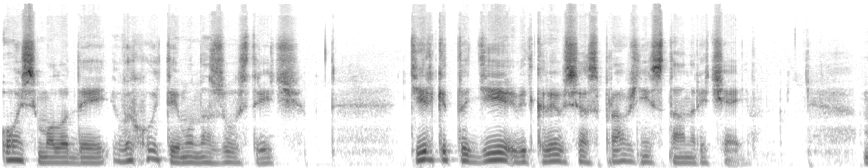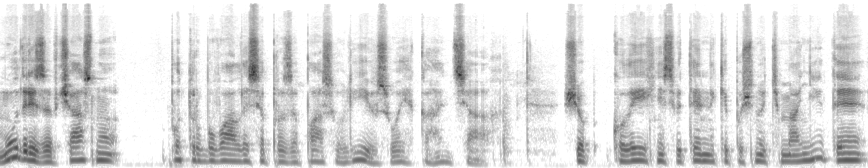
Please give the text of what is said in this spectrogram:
Ось молодий, виходьте йому назустріч. Тільки тоді відкрився справжній стан речей. Мудрі завчасно потурбувалися про запас олії в своїх каганцях, щоб, коли їхні світильники почнуть тьманіти,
